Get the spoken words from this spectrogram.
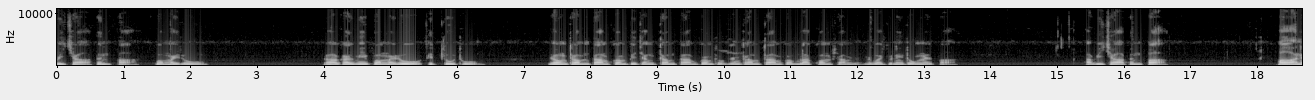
วิชาเป็นป่าความไม่รู้ถ้าใครมีความไม่รู้ผิดรู้ถูกยังทำตามความผิดยังทำตามความถูกยังทำตามความรักความชังหรือว่าอยู่ในดงในป่าอาวิชชาเป็นป่า ป่าใน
